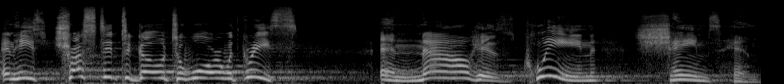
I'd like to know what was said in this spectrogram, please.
and he's trusted to go to war with Greece. And now his queen shames him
